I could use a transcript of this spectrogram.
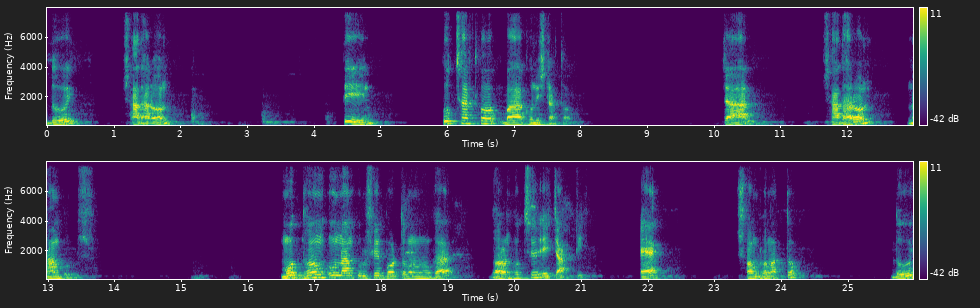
দুই, সাধারণ। তিন, তুচ্ছার্থ বা ঘনিষ্ঠার্থ চার, সাধারণ নাম পুরুষ মধ্যম ও নাম পুরুষের বর্তমান অনুগার ধরন হচ্ছে এই চারটি। এক, সম্ভ্রমাত্মক। দুই,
